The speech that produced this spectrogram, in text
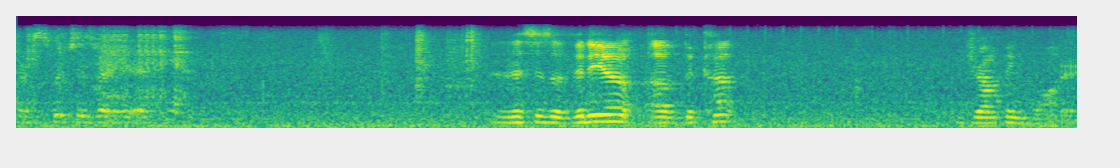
Our switch is right here. Yeah. This is a video of the cup dropping water.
